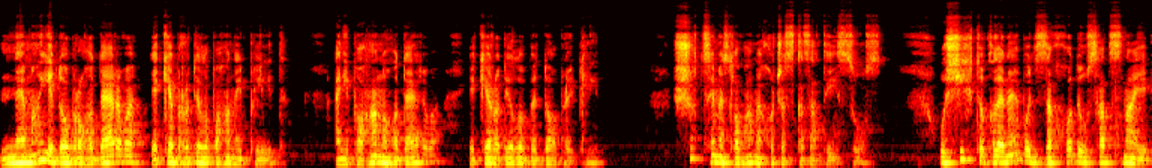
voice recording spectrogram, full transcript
немає доброго дерева, яке б родило поганий плід, ані поганого дерева, яке родило би добрий плід. Що цими словами хоче сказати Ісус? Усі, хто коли-небудь заходив у сад, знає,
